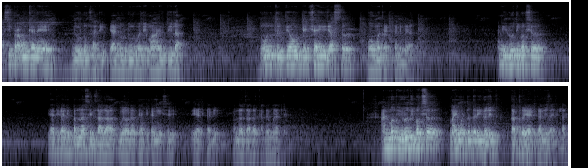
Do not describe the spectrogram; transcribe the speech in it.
अशी प्रामुख्याने निवडणूक झाली. या निवडणुकीमध्ये महायुतीला दोन तृतीयांपेक्षाही जास्त बहुमत या ठिकाणी मिळालं. आणि विरोधी पक्ष या ठिकाणी पन्नास एक जागा मिळवण्यात या ठिकाणी या ठिकाणी पन्नास जागा त्यांना मिळाल्या. आणि मग विरोधी पक्ष नाही म्हटलं तरी गलित कात्र या ठिकाणी झालेला आहे.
